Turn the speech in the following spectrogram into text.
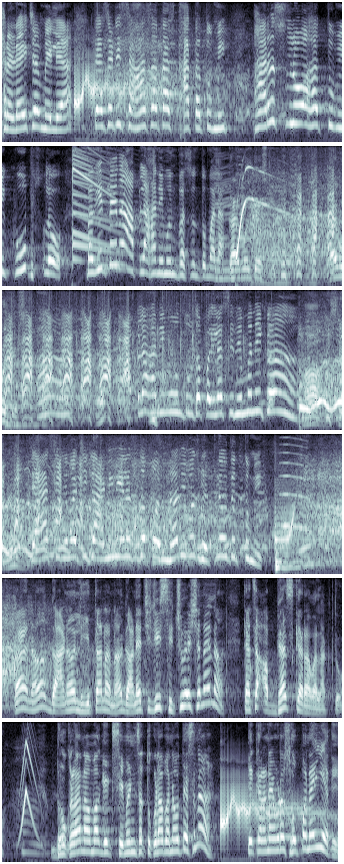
खरडायच्या मेल्या त्यासाठी सहा सहा तास खाता तुम्ही. फारच स्लो आहात तुम्ही खूप स्लो बघितलंय ना आपला हनीमून पासून तुम्हाला? काय बोलतेस तू? काय बोलतेस आपला हनीमून तुमचा पहिला सिनेमा नाही का? हा सिनेमा त्या सिनेमाची गाणी लिहायला सुद्धा पंधरा दिवस घेतले होते तुम्ही. काय ना गाणं लिहिताना ना गाण्याची जी सिच्युएशन आहे ना त्याचा अभ्यास करावा लागतो. ढोकळा नामक एक सिमेंटचा तुकडा बनवतेस ना ते करणं एवढं सोपं नाहीये ते.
